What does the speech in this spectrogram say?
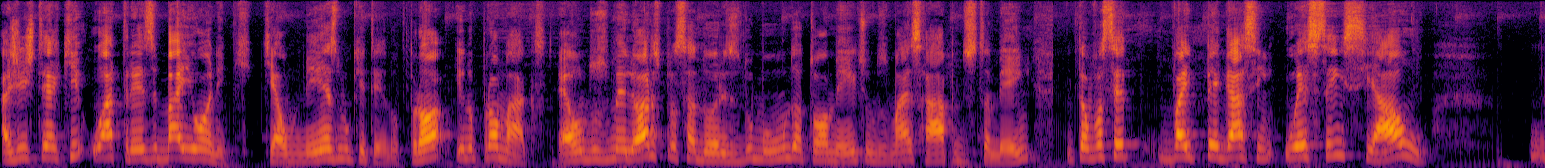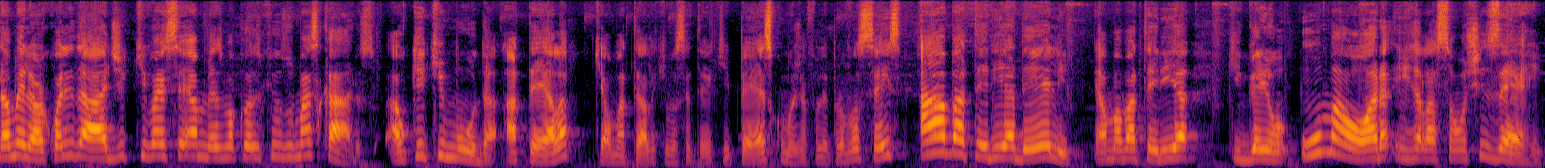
a gente tem aqui o A13 Bionic, que é o mesmo que tem no Pro e no Pro Max. É um dos melhores processadores do mundo atualmente, um dos mais rápidos também. Então você vai pegar assim o essencial da melhor qualidade, que vai ser a mesma coisa que os mais caros. O que que muda? A tela, que é uma tela que você tem aqui PS, como eu já falei para vocês. A bateria dele é uma bateria que ganhou uma hora em relação ao XR.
